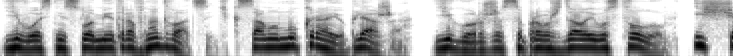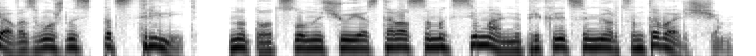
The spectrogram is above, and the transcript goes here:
Его снесло метров на двадцать, к самому краю пляжа. Егор же сопровождал его стволом, ища возможность подстрелить. Но тот, словно чуя, старался максимально прикрыться мертвым товарищем.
